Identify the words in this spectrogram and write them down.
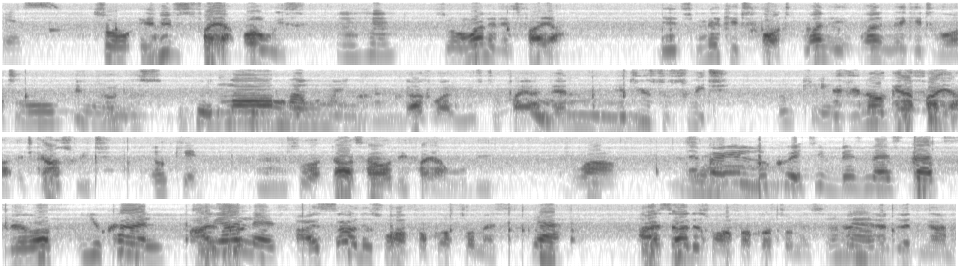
Yes. So it needs fire always. Mhm. So when it is fire, it make it hot. When it when it make it hot, Okay. it produce. More palm. Mhm, That's why you used to fire. Then it used to switch. Okay. If you don't get fire, it can't switch. Okay. Mm, So that's how the fire will be. Wow. It's a very lucrative business that you can. To I be sell, honest. I sell this one for customers. Yeah. I sell this one for customers. Mhm. 100 Ghana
